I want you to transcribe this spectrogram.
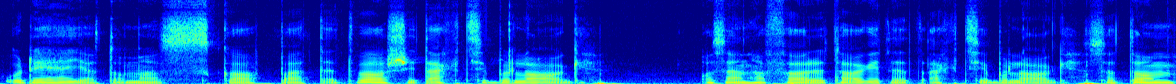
Och det är ju att de har skapat ett varsitt aktiebolag och sen har företaget ett aktiebolag. Så att de,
